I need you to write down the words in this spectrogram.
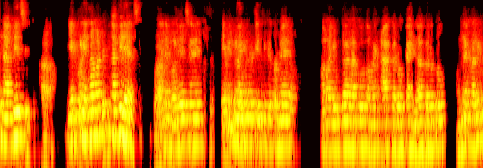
નાખે છે એ પણ એના માટે નાખી રહ્યા છે. એને મળે છે કે તમે આમાં યોગદાન આપો તમે આ કરો કઈ ન કરો તો અમને ખાલી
